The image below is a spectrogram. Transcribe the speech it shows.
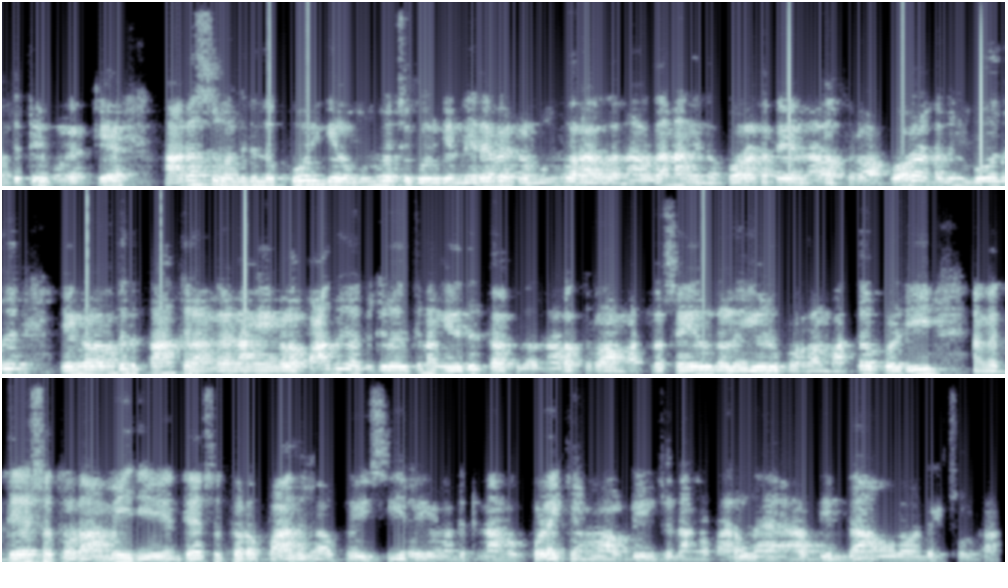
வந்துட்டு இவங்க அரசு வந்துட்டு இந்த கோரிக்கையில முன் வச்ச கோரிக்கை நிறைவேற்ற முன் வராதனாலதான் நாங்க இந்த போராட்டத்தையே நடத்துறோம். போராட்டத்தின் போது எங்களை வந்துட்டு தாக்குறாங்க. நாங்க எங்களை பாதுகாத்துக்கிறதுக்கு நாங்க எதிர்த்தாக்குதல் நடத்துறோம். மற்ற செயல்களில் ஈடுபடுறோம். மத்தபடி நாங்க தேசத்தோட அமைதியையும் தேசத்தோட பாதுகாப்பை சீரையும் வந்துட்டு நாங்க குலைக்கணும் அப்படின்ட்டு நாங்க வரல அப்படின்னு தான் அவங்க வந்துட்டு சொல்றாங்க.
